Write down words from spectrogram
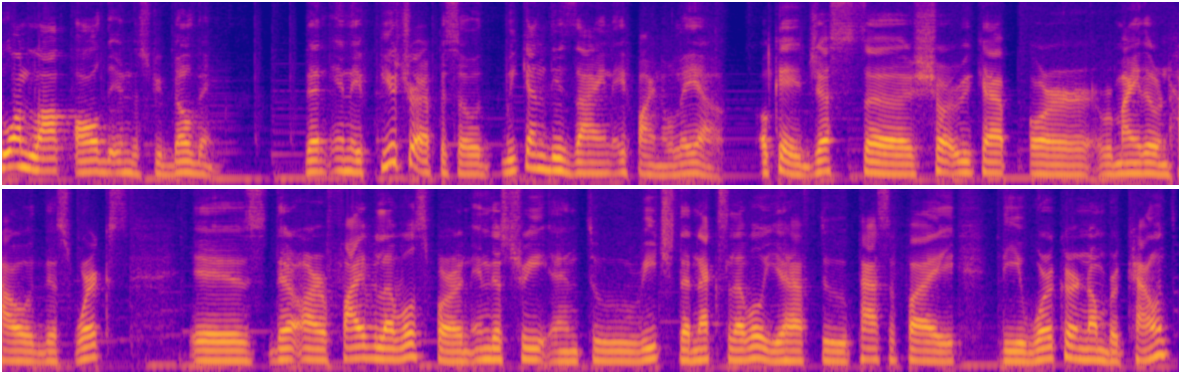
to unlock all the industry buildings. Then in a future episode, we can design a final layout. Okay, just a short recap or reminder on how this works is there are five levels for an industry and to reach the next level you have to pacify the worker number count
